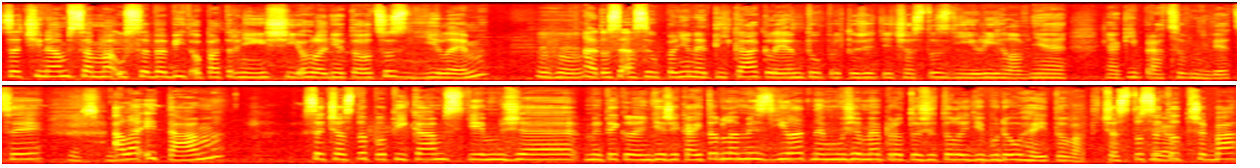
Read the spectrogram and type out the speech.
Začínám sama u sebe být opatrnější ohledně toho, co sdílím Mm-hmm. A to se asi úplně netýká klientů, protože ti často sdílí hlavně nějaký pracovní věci. Jasně. Ale i tam se často potýkám s tím, že mi ty klienti říkají, tohle my sdílet nemůžeme, protože to lidi budou hejtovat. Často se jo. to třeba,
